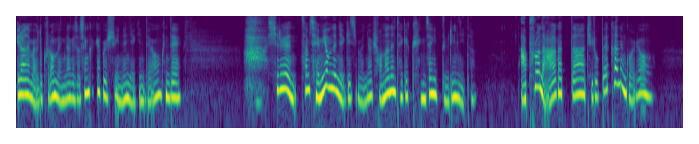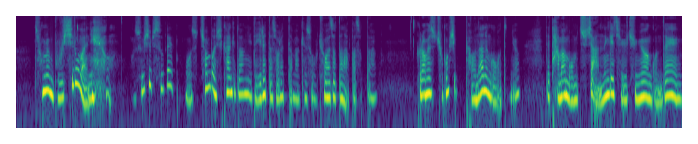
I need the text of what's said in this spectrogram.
이라는 말도 그런 맥락에서 생각해 볼 수 있는 얘기인데요. 근데, 하, 실은 참 재미없는 얘기지만요. 변화는 되게 굉장히 느립니다. 앞으로 나아갔다 뒤로 빽하는 걸요. 정말 무시로 많이 해요. 뭐 수십, 수백, 뭐 수천 번씩 하기도 합니다. 이랬다 저랬다 막 계속 좋아졌다 나빠졌다. 그러면서 조금씩 변하는 거거든요. 근데 다만 멈추지 않는 게 제일 중요한 건데,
